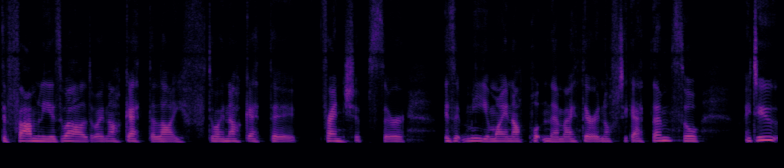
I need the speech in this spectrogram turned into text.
the family as well? Do I not get the life? Do I not get the friendships? Or is it me? Am I not putting them out there enough to get them? So I do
